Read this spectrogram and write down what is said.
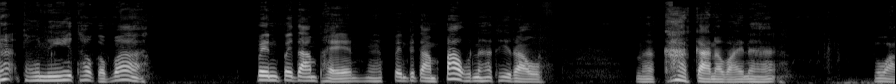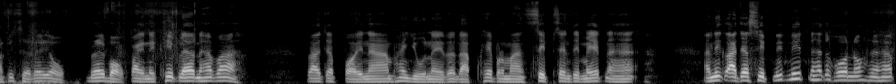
ณตอนนี้เท่ากับว่า เป็นไปตามแผนนะเป็นไปตามเป้านะฮะที่เรานะคาดการเอาไว้นะฮะเมื่อวานพี่เสือได้บอกได้บอกไปในคลิปแล้วนะครับว่า เราจะปล่อยน้ำให้อยู่ในระดับแค่ประมาณ 10เซนติเมตรนะฮะ อันนี้ก็อาจจะ 10 นิดๆนะฮะทุกคนเนาะนะครับ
